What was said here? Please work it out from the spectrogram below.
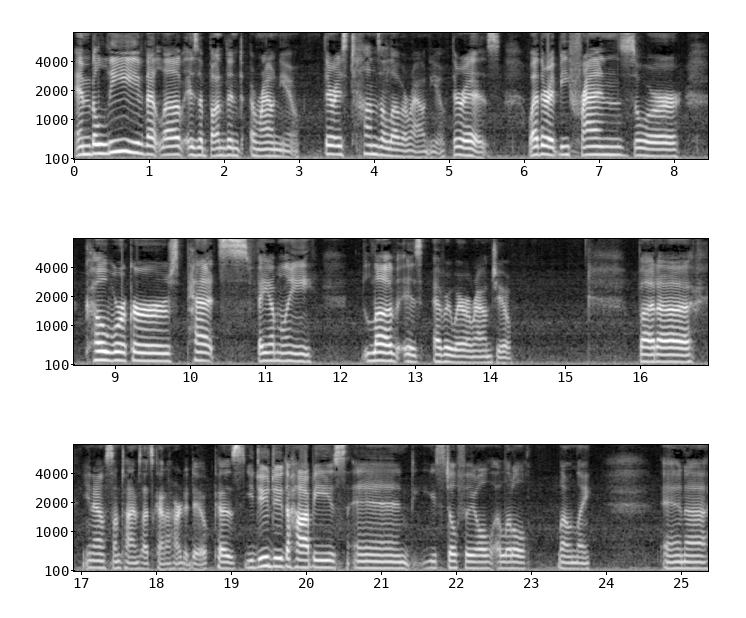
And believe that love is abundant around you. There is tons of love around you. There is. Whether it be friends or co-workers, pets, family, love is everywhere around you. But uh you know, sometimes that's kind of hard to do because you do do the hobbies and you still feel a little lonely. And, uh,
